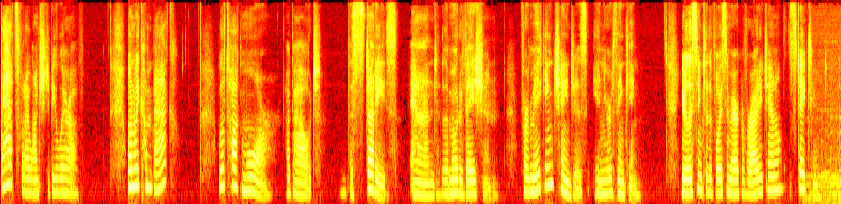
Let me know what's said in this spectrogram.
that's what I want you to be aware of. When we come back, we'll talk more about the studies and the motivation for making changes in your thinking. You're listening to the Voice America Variety Channel. Stay tuned.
